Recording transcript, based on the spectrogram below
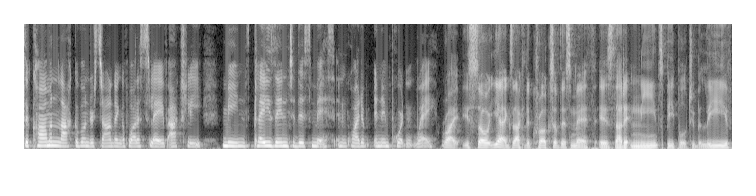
the common lack of understanding of what a slave actually means plays into this myth in quite a, an important way. Right. So, yeah, exactly. The crux of this myth is that it needs people to believe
